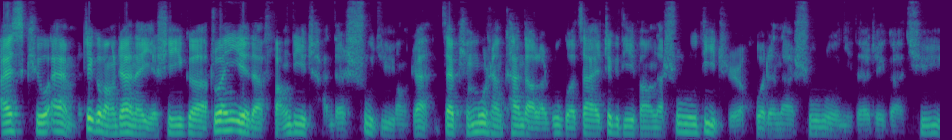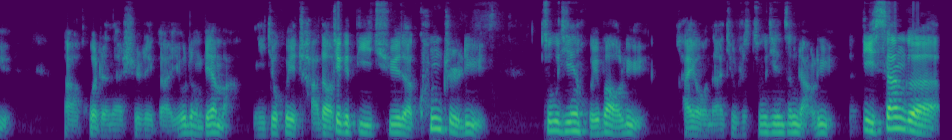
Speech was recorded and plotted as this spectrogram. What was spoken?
SQM，这个网站呢也是一个专业的房地产的数据网站。在屏幕上看到了，如果在这个地方呢输入地址或者呢输入你的这个区域。啊，或者呢是这个邮政编码，你就会查到这个地区的空置率、租金回报率，还有呢就是租金增长率。第三个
